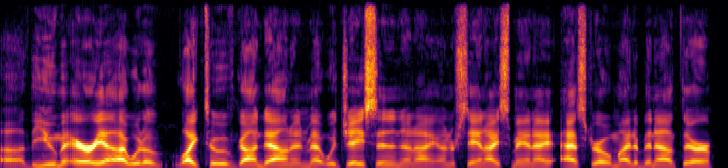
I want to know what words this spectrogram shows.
uh, the Yuma area. I would have liked to have gone down and met with Jason, and I understand Iceman Astro might have been out there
